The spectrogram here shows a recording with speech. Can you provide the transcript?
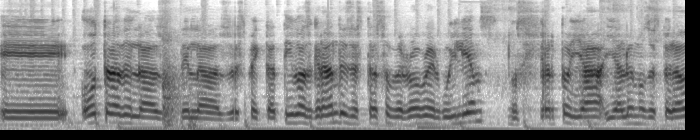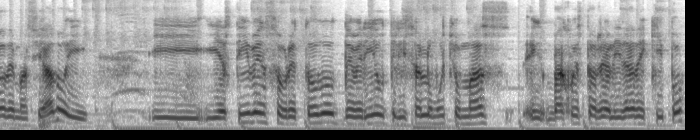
Eh, otra de las, de las expectativas grandes está sobre Robert Williams, ¿no es cierto? Ya, ya lo hemos esperado demasiado y, y, y Steven sobre todo debería utilizarlo mucho más en, bajo esta realidad de equipo.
